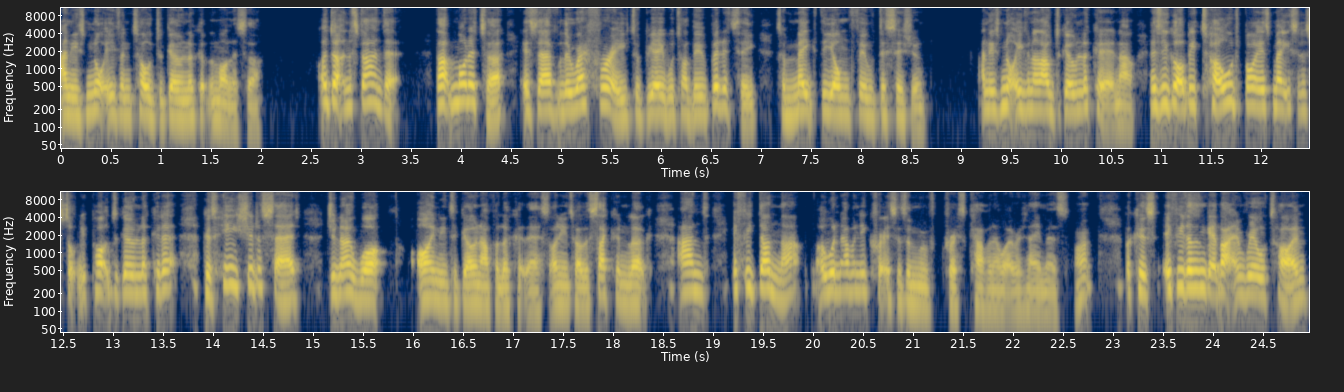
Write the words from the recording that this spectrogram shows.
and he's not even told to go and look at the monitor. I don't understand it. That monitor is there for the referee to be able to have the ability to make the on field decision. And he's not even allowed to go and look at it now. Has he got to be told by his mates in Stockley Park to go and look at it? Because he should have said, Do you know what? I need to go and have a look at this. I need to have a second look. And if he'd done that, I wouldn't have any criticism of Chris Kavanagh, whatever his name is, right? Because if he doesn't get that in real time,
